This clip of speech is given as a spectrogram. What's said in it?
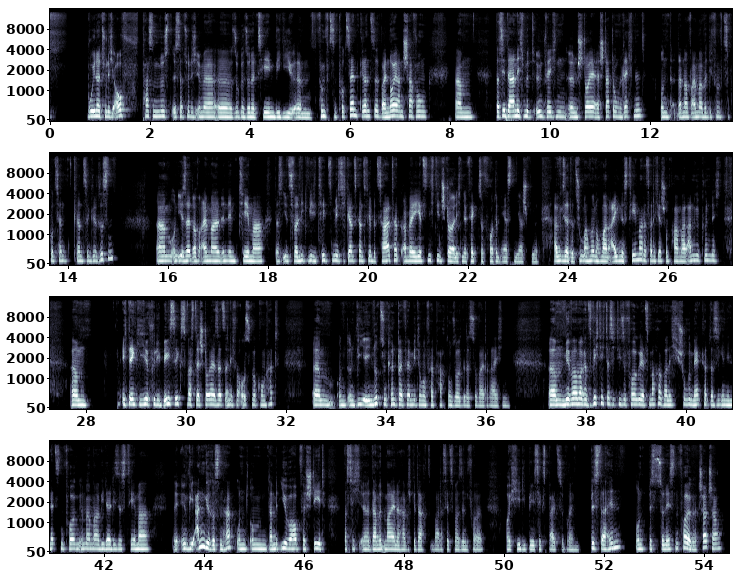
wo ihr natürlich aufpassen müsst, ist natürlich immer äh, so, so eine Themen wie die ähm, 15%-Grenze bei Neuanschaffungen, ähm, dass ihr da nicht mit irgendwelchen ähm, Steuererstattungen rechnet und dann auf einmal wird die 15%-Grenze gerissen. Ähm, und ihr seid auf einmal in dem Thema, dass ihr zwar liquiditätsmäßig ganz, ganz viel bezahlt habt, aber jetzt nicht den steuerlichen Effekt sofort im ersten Jahr spürt. Aber wie gesagt, dazu machen wir nochmal ein eigenes Thema, das hatte ich ja schon ein paar Mal angekündigt. Ähm, ich denke hier für die Basics, was der Steuersatz eigentlich für Auswirkungen hat ähm, und, und wie ihr ihn nutzen könnt bei Vermietung und Verpachtung, sollte das soweit reichen. Ähm, mir war mal ganz wichtig, dass ich diese Folge jetzt mache, weil ich schon gemerkt habe, dass ich in den letzten Folgen immer mal wieder dieses Thema äh, irgendwie angerissen habe und um damit ihr überhaupt versteht, was ich äh, damit meine, habe ich gedacht, war das jetzt mal sinnvoll, euch hier die Basics beizubringen. Bis dahin und bis zur nächsten Folge. Ciao, ciao.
